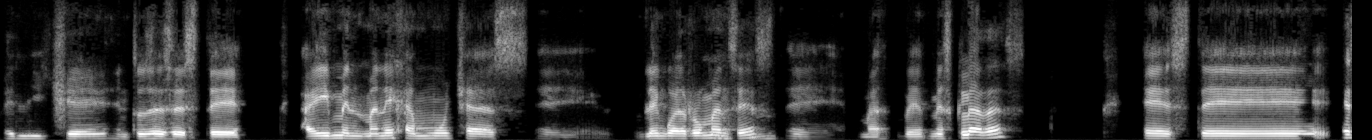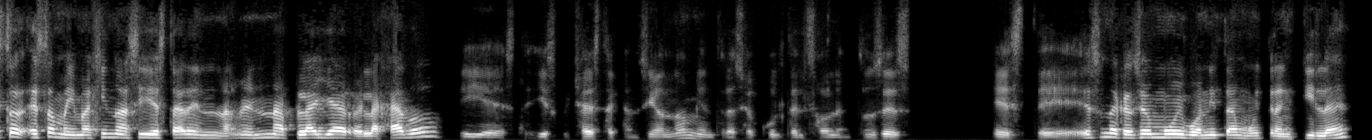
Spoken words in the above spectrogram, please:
felice, entonces, este, ahí maneja muchas eh, lenguas romances eh, mezcladas. Este, esto, esto me imagino así estar en, una playa relajado y, este, y escuchar esta canción, ¿no? Mientras se oculta el sol. Entonces, este, es una canción muy bonita, muy tranquila.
